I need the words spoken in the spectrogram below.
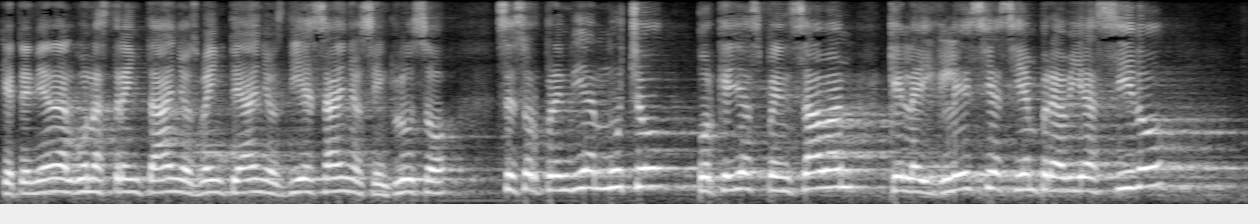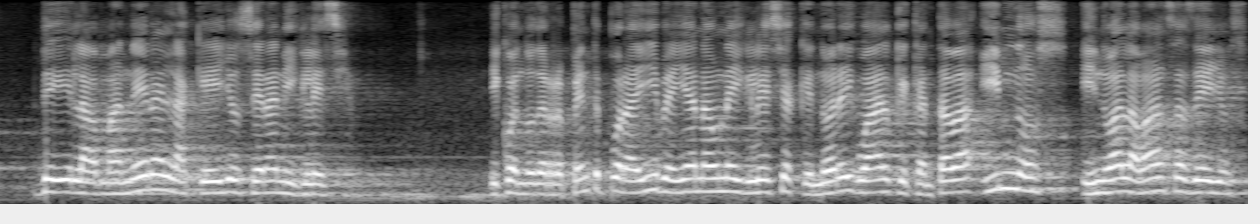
que tenían algunas 30 años, 20 años, 10 años incluso, se sorprendían mucho porque ellas pensaban que la iglesia siempre había sido de la manera en la que ellos eran iglesia. Y cuando de repente por ahí veían a una iglesia que no era igual, que cantaba himnos y no alabanzas de ellos,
